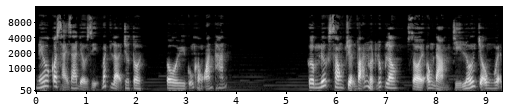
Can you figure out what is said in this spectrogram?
Nếu có xảy ra điều gì bất lợi cho tôi, tôi cũng không oán thán. Cơm nước xong chuyện vãn một lúc lâu, rồi ông Đàm chỉ lối cho ông Nguyễn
